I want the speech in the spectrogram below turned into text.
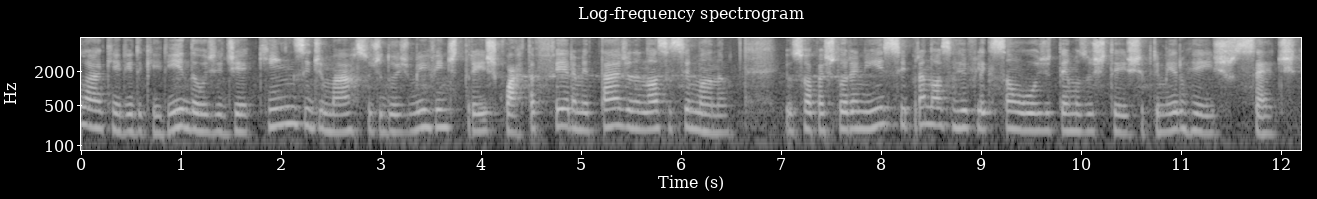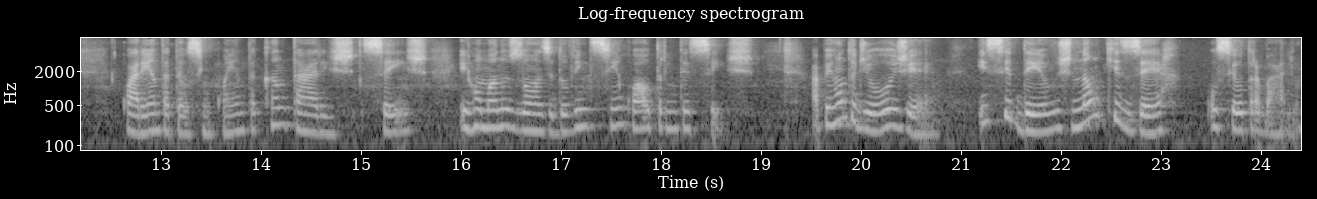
Olá, querido e querida. Hoje é dia 15 de março de 2023, quarta-feira, metade da nossa semana. Eu sou a pastora Anice e para nossa reflexão hoje temos os textos de 1 Reis 7, 40 até o 50, Cantares 6 e Romanos 11, do 25 ao 36. A pergunta de hoje é: e se Deus não quiser o seu trabalho?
